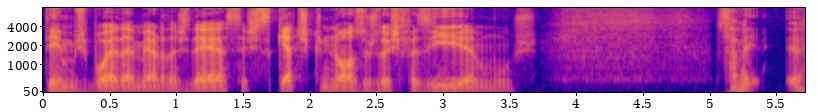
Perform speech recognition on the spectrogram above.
Temos bué de merdas dessas, sketches que nós os dois fazíamos. Sabe? eh,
